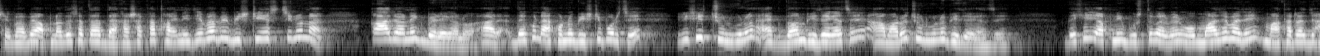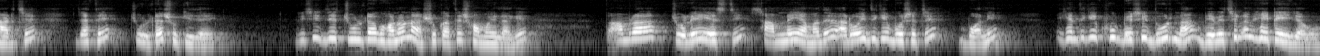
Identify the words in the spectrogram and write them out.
সেভাবে আপনাদের সাথে আর দেখা সাক্ষাৎ হয়নি। যেভাবে বৃষ্টি এসছিল না, কাজ অনেক বেড়ে গেল। আর দেখুন এখনও বৃষ্টি পড়ছে। ঋষির চুলগুলো একদম ভিজে গেছে, আমারও চুলগুলো ভিজে গেছে। দেখেই আপনি বুঝতে পারবেন, ও মাঝে মাঝে মাথাটা ঝাড়ছে যাতে চুলটা শুকিয়ে যায়। ঋষির যে চুলটা ঘন না, শুকাতে সময় লাগে। তো আমরা চলেই এসেছি, সামনেই আমাদের। আর ওই দিকে বসেছে বনে। এখান থেকে খুব বেশি দূর না, ভেবেছিলাম হেঁটেই যাব।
